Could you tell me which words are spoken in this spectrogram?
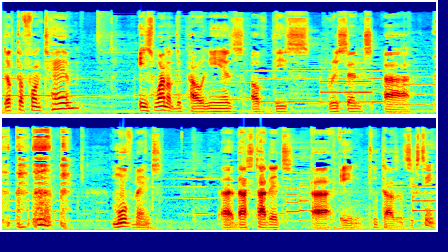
Dr. Fontem is one of the pioneers of this recent uh, movement uh, that started uh, in 2016.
